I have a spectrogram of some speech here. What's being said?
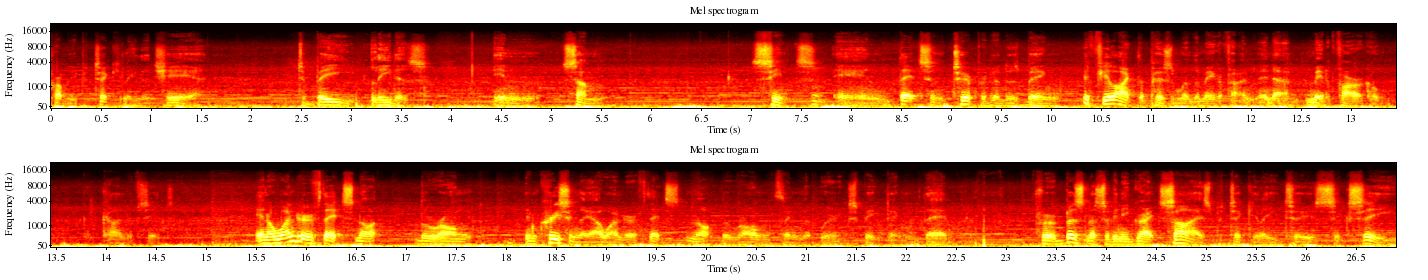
probably particularly the chair, to be leaders in some sense. Mm. And that's interpreted as being, if you like, the person with the megaphone in a metaphorical kind of sense. And I wonder if that's not the wrong, increasingly, I wonder if that's not the wrong thing that we're expecting. That for a business of any great size, particularly to succeed,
